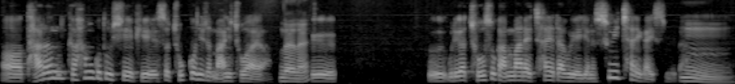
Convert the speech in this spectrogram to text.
어, 다른 그 항구 도시에 비해서 조건이 좀 많이 좋아요. 네네. 그, 그 우리가 조수 간만의 차이라고 얘기하는 수위 차이가 있습니다. 음.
